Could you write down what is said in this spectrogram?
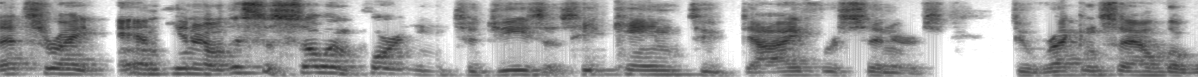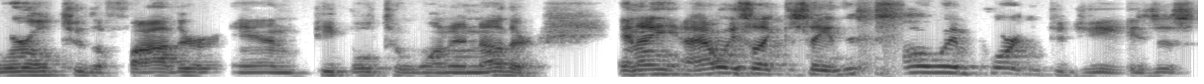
That's right. And you know this is so important to jesus. He came to die for sinners to reconcile the world to the Father and people to one another. And I, I, always like to say this is so important to Jesus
